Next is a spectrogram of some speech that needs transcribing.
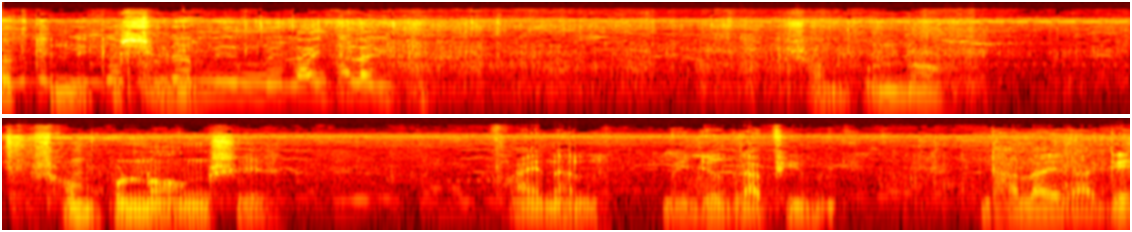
দক্ষিণ দিকেশ্বরী সম্পূর্ণ সম্পূর্ণ অংশের ফাইনাল ভিডিওগ্রাফি ঢালাইয়ের আগে।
